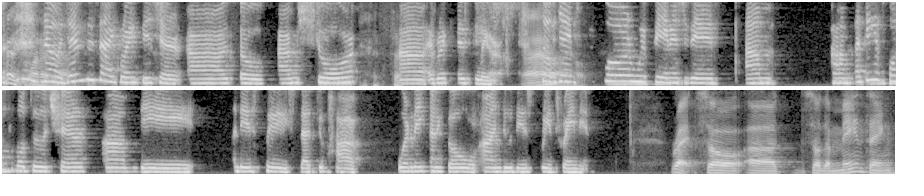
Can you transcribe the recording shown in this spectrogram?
It's one or No. James is a great teacher, uh, so I'm sure uh, everything is clear. I So, James, before we finish this, um, um, I think it's possible to share um, the this page that you have where they can go and do this free training. Right. So, uh, so the main thing.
